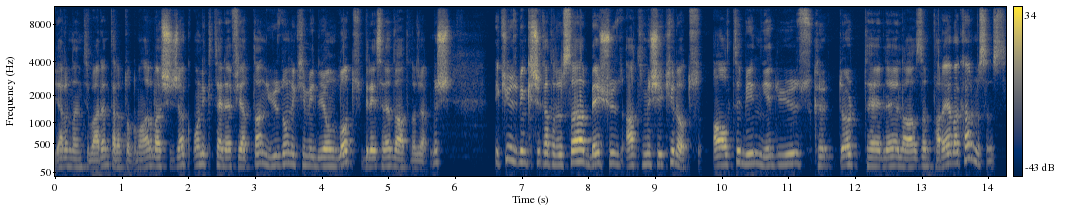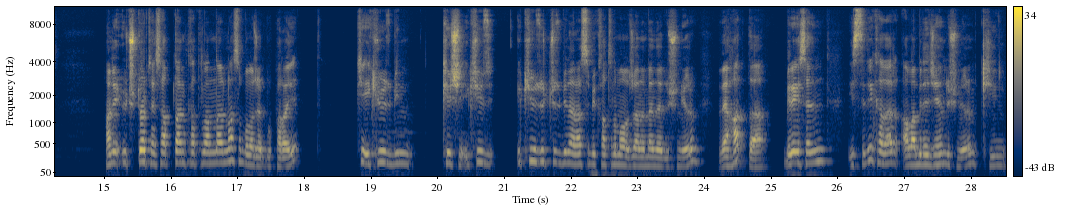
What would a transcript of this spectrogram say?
Yarından itibaren talep toplamaları başlayacak. 12 TL fiyattan 112 milyon lot bireysele dağıtılacakmış. 200 bin kişi katılırsa 562 lot 6744 TL lazım. Paraya bakar mısınız? Hani 3-4 hesaptan katılanlar nasıl bulacak bu parayı? Ki 200 bin kişi 200 200-300 bin arası bir katılım olacağını ben de düşünüyorum. Ve hatta bireyselin istediği kadar alabileceğini düşünüyorum ki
